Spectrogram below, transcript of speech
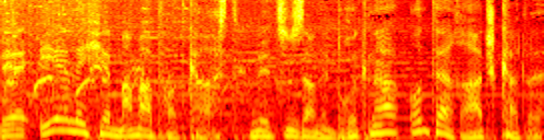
Der Ehrliche Mama Podcast mit Susanne Brückner und der Ratsch Kattel.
